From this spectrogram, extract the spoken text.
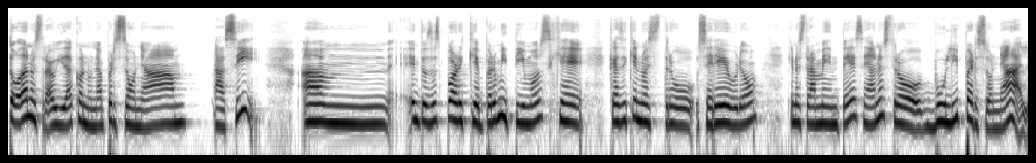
toda nuestra vida con una persona así entonces, ¿por qué permitimos que casi que nuestro cerebro, que nuestra mente sea nuestro bully personal?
